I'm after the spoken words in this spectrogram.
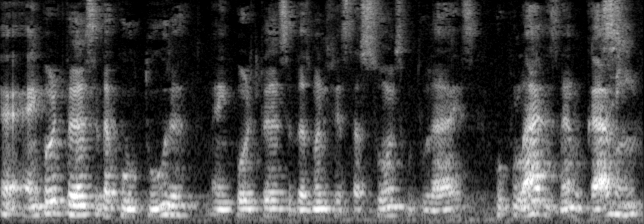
É, a importância da cultura, a importância das manifestações culturais, populares, né, no caso, Sim.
